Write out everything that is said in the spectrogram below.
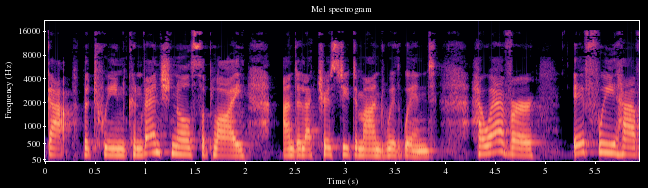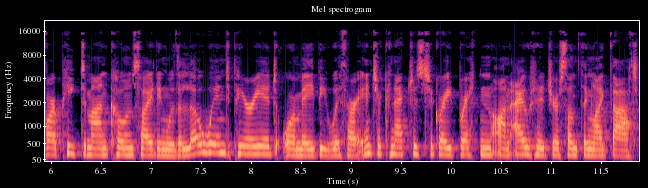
gap between conventional supply and electricity demand with wind. However, if we have our peak demand coinciding with a low wind period or maybe with our interconnectors to Great Britain on outage or something like that,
